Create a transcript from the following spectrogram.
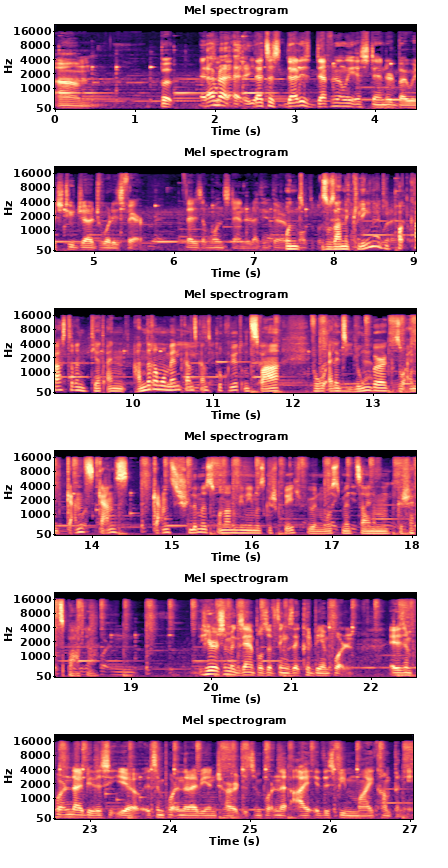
Um, but And I'm not- that's a, that is definitely a standard by which to judge what is fair. That is one standard. I think there are Und Susanne Klingner, die Podcasterin, die hat einen anderen Moment ganz, ganz berührt. Und zwar, wo Alex Bloomberg so ein ganz, ganz, ganz schlimmes, unangenehmes Gespräch führen muss mit seinem Geschäftspartner. here are some examples of things that could be important. It is important that I be the CEO. It's important that I be in charge. It's important that I this be my company.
